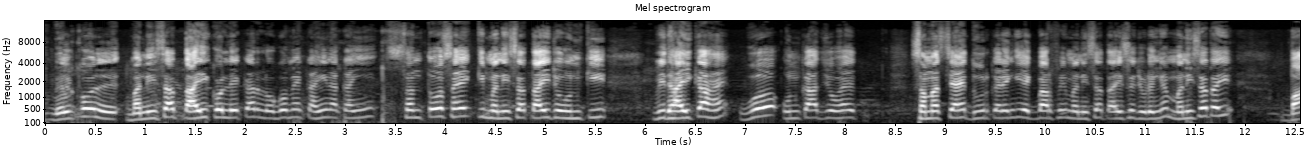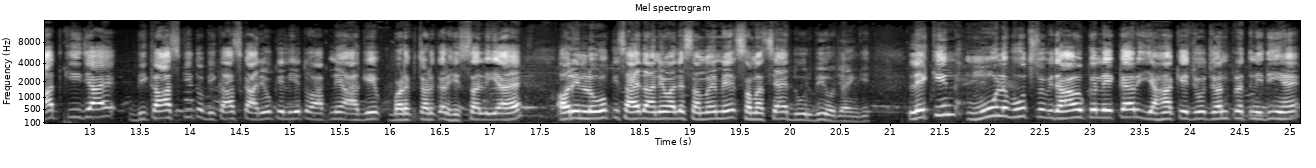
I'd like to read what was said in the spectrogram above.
बिल्कुल मनीषा ताई को लेकर लोगों में कहीं ना कहीं संतोष है कि मनीषा ताई जो उनकी विधायिका हैं, वो उनका जो है समस्याएँ दूर करेंगी। एक बार फिर मनीषा ताई से जुड़ेंगे। मनीषा ताई, बात की जाए विकास की तो विकास कार्यों के लिए तो आपने आगे बढ़ चढ़कर हिस्सा लिया है और इन लोगों की शायद आने वाले समय में समस्याएँ दूर भी हो जाएँगी। लेकिन मूलभूत सुविधाओं को लेकर यहाँ के जो जनप्रतिनिधि हैं,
